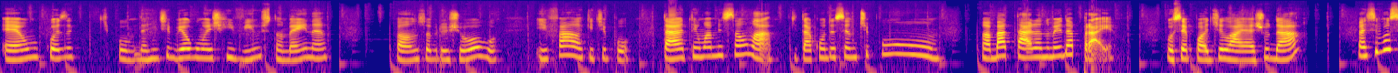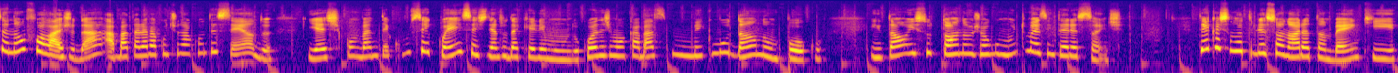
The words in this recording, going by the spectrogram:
É uma coisa, tipo, a gente vê algumas reviews também, né? Falando sobre o jogo. E fala que, tipo, tá, tem uma missão lá. Que tá acontecendo, tipo, uma batalha no meio da praia. Você pode ir lá e ajudar. Mas se você não for lá ajudar, a batalha vai continuar acontecendo. E as vão ter consequências dentro daquele mundo. Coisas vão acabar meio que mudando um pouco. Então isso torna o jogo muito mais interessante. Tem a questão da trilha sonora também, que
